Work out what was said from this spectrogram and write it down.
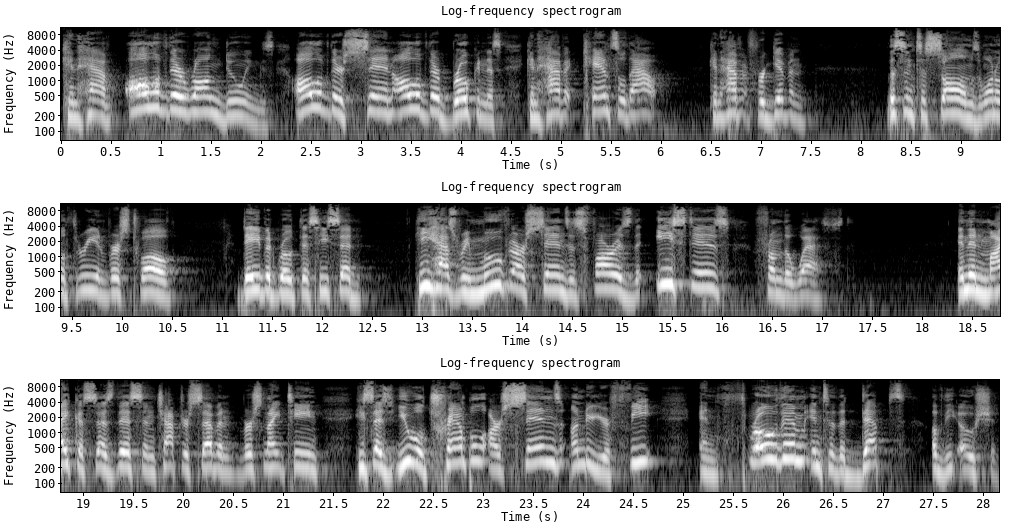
can have all of their wrongdoings, all of their sin, all of their brokenness, can have it canceled out, can have it forgiven. Listen to Psalms 103 and verse 12. David wrote this. He said, He has removed our sins as far as the east is from the west. And then Micah says this in chapter 7, verse 19. He says, You will trample our sins under your feet and throw them into the depths of the ocean.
